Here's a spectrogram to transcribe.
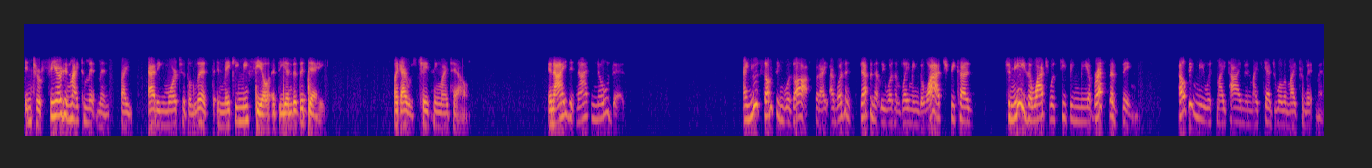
interfered in my commitments by adding more to the list and making me feel at the end of the day like I was chasing my tail. And I did not know this. I knew something was off, but I, I wasn't definitely wasn't blaming the watch because to me the watch was keeping me abreast of things, helping me with my time and my schedule and my commitment.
